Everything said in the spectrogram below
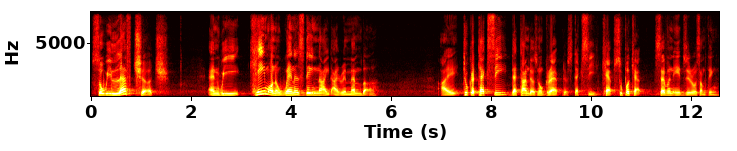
So we left church and we came on a Wednesday night, I remember, I took a taxi. That time there was no Grab, there was taxi, cab, super cab, 780 something.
